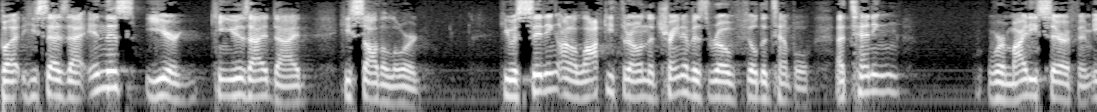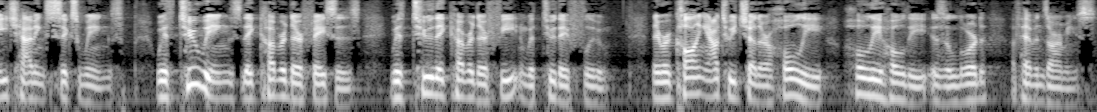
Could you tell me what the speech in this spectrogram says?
But he says that in this year, King Uzziah died, he saw the Lord. He was sitting on a lofty throne. The train of his robe filled the temple. Attending were mighty seraphim, each having six wings. With two wings, they covered their faces. With two, they covered their feet, and with two, they flew. They were calling out to each other, Holy, holy, holy is the Lord of heaven's armies.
